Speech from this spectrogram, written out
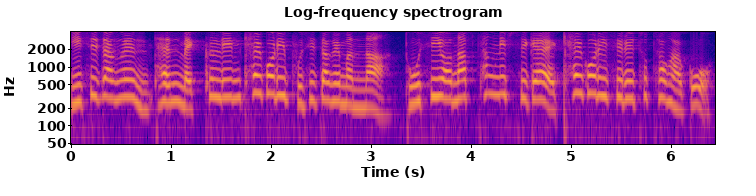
이 시장은 댄 맥클린 캘거리 부시장을 만나 도시연합 창립식에 캘거리시를 초청하고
